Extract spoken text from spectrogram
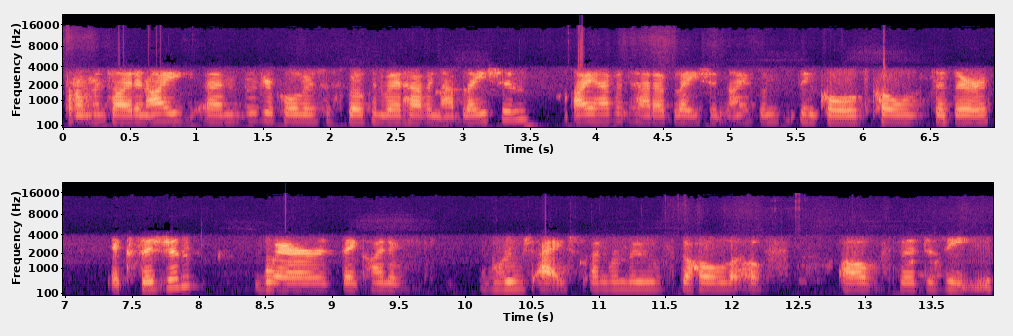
from inside. And I, um, some of your callers have spoken about having ablation. I haven't had ablation. I have something called cold scissor excision, where they kind of root out and remove the whole of of the disease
